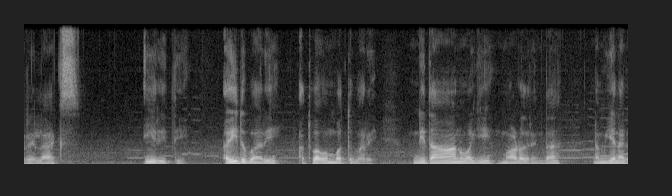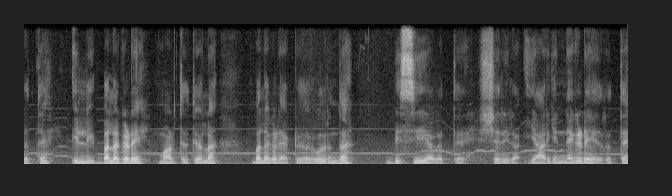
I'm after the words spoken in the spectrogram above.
ರಿಲ್ಯಾಕ್ಸ್ ಈ ರೀತಿ ಐದು ಬಾರಿ ಅಥವಾ ಒಂಬತ್ತು ಬಾರಿ ನಿಧಾನವಾಗಿ ಮಾಡೋದ್ರಿಂದ ನಮಗೇನಾಗುತ್ತೆ? ಇಲ್ಲಿ ಬಲಗಡೆ ಮಾಡ್ತಿರ್ತೀವಲ್ಲ, ಬಲಗಡೆ ಆಗ್ತಿರೋದ್ರಿಂದ ಬಿಸಿ ಆಗುತ್ತೆ ಶರೀರ. ಯಾರಿಗೆ ನೆಗಡೆ ಇರುತ್ತೆ,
